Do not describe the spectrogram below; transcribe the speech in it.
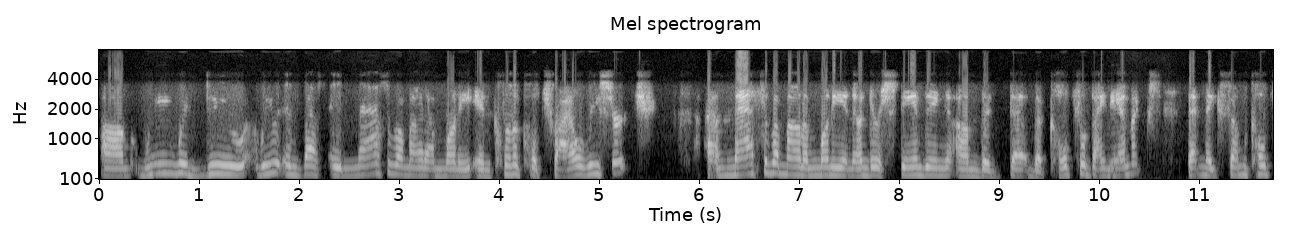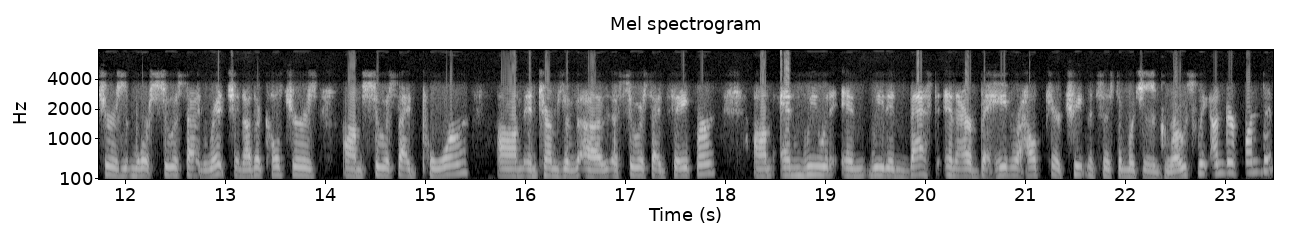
Um, we would do we would invest a massive amount of money in clinical trial research a massive amount of money in understanding um, the, the, the cultural dynamics that make some cultures more suicide rich and other cultures um, suicide poor um, in terms of uh, suicide safer. Um, and we would in, we'd invest in our behavioral health care treatment system, which is grossly underfunded.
